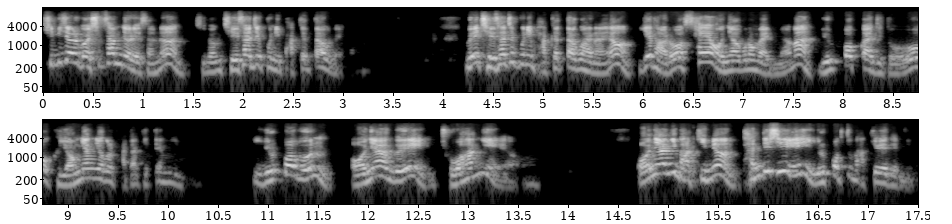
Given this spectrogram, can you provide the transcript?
12절과 13절에서는 지금 제사제분이 바뀌었다고 그래요. 왜 제사제분이 바뀌었다고 하나요? 이게 바로 새 언약으로 말미암아 율법까지도 그 영향력을 받았기 때문입니다. 율법은 언약의 조항이에요. 언약이 바뀌면 반드시 율법도 바뀌어야 됩니다.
